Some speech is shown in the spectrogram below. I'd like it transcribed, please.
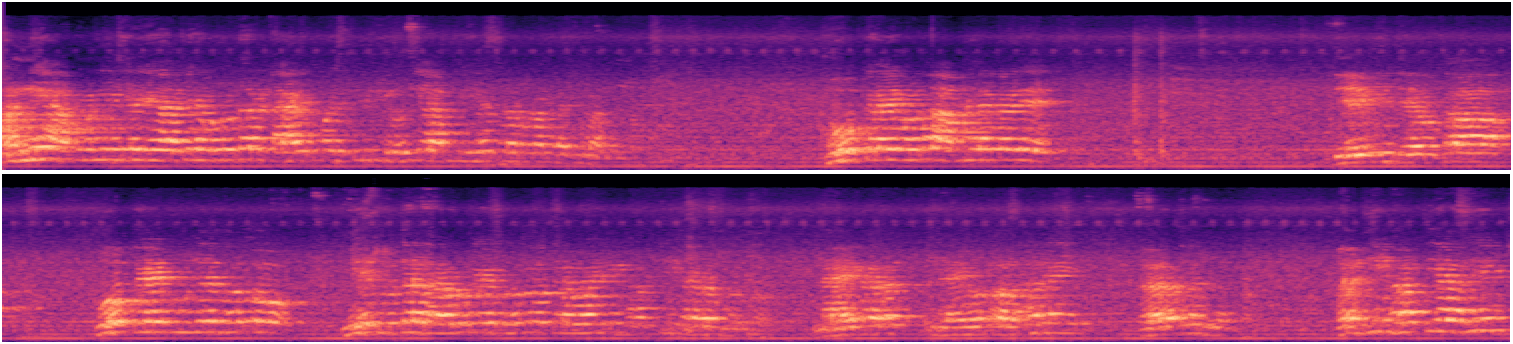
आणि आपण इथे याच्या अगोदर काय परिस्थिती होती आपली हे सर्वांसाठी मालूम खूप काही होतं आपल्याकडे. देवी देवता खूप काही पूजत होतो. मी सुद्धा दारू घेत होतो तेव्हा मी भक्ती करत होतो. नाही करत नाही होतो असं नाही करतच पण ती भक्ती अशीच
